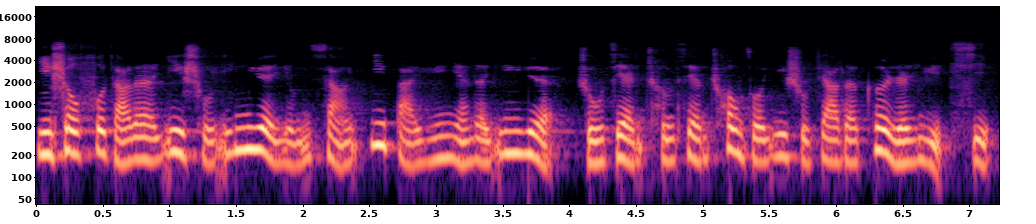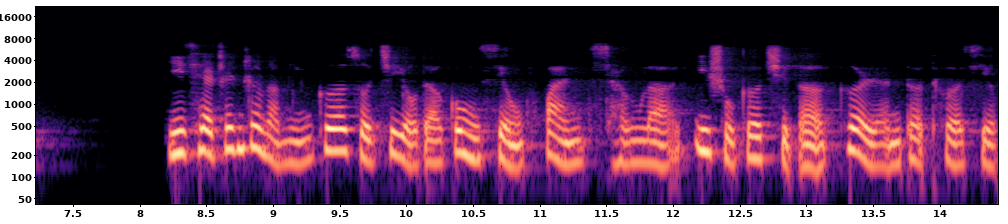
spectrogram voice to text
已受复杂的艺术音乐影响一百余年的音乐，逐渐呈现创作艺术家的个人语气。一切真正的民歌所具有的共性，换成了艺术歌曲的个人的特性。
